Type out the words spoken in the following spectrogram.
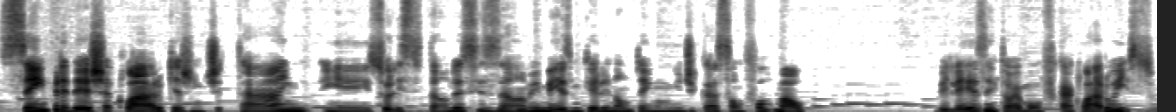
sempre deixa claro que a gente está solicitando esse exame, mesmo que ele não tenha uma indicação formal. Beleza? Então é bom ficar claro isso.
